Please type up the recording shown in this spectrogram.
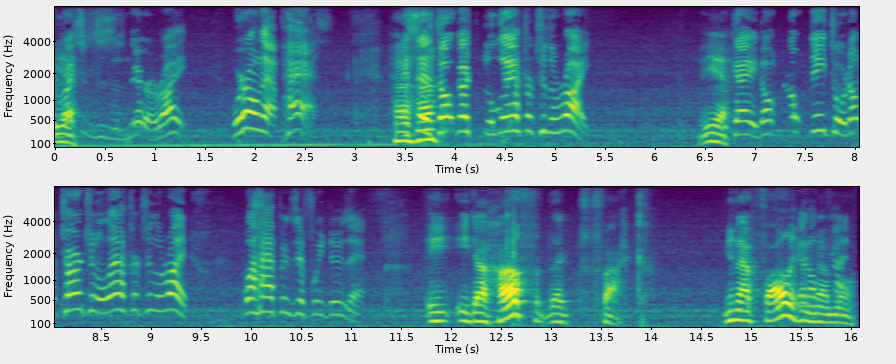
To Yeah. righteousness is narrow, right? We're on that path. It Uh-huh. says, "Don't go to the left or to the right." Yeah. Okay, don't don't detour. Don't turn to the left or to the right. What happens if we do that? He, the half of the track. You're not following him no track. more.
